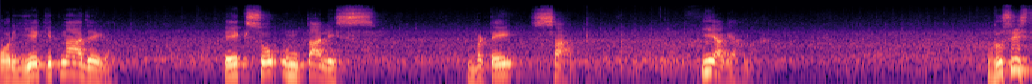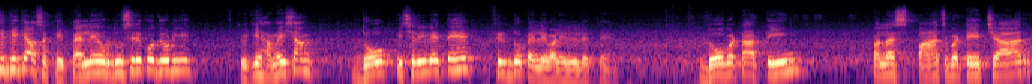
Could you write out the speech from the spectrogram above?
और ये कितना आ जाएगा? एक सौ उनतालीस बटे साठ। ये आ गया हमारा। दूसरी स्थिति क्या हो सकती है? पहले और दूसरे को जोड़िए, क्योंकि हमेशा हम दो पिछली लेते हैं, फिर दो पहले वाले ले लेते हैं। दो बटा तीन प्लस पाँच बटे चार,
